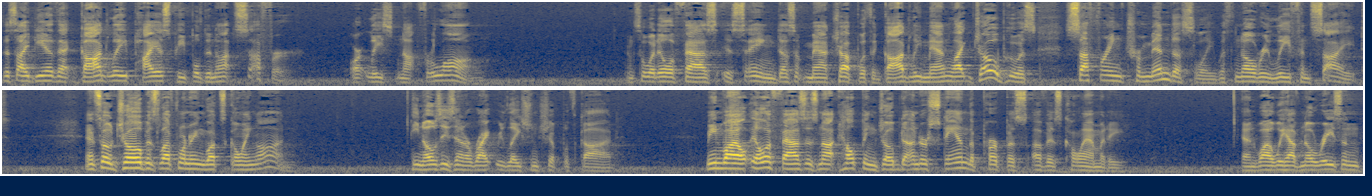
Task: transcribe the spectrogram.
this idea that godly, pious people do not suffer, or at least not for long. And so, what Eliphaz is saying doesn't match up with a godly man like Job, who is suffering tremendously with no relief in sight. And so, Job is left wondering what's going on. He knows he's in a right relationship with God. Meanwhile, Eliphaz is not helping Job to understand the purpose of his calamity. And while we have no reason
